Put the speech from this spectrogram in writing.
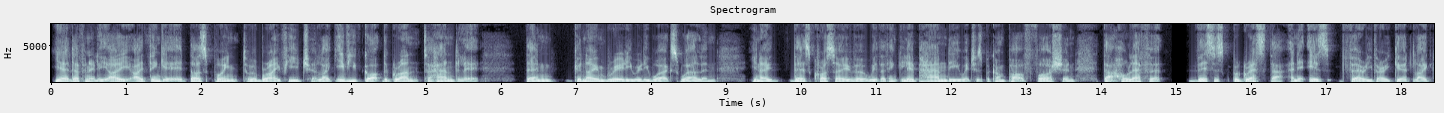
Yeah, definitely. I, I think it, it does point to a bright future. Like if you've got the grunt to handle it, then GNOME really, really works well. And, you know, there's crossover with, I think, libhandy, which has become part of Phosh and that whole effort. This has progressed that and it is very, very good. Like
